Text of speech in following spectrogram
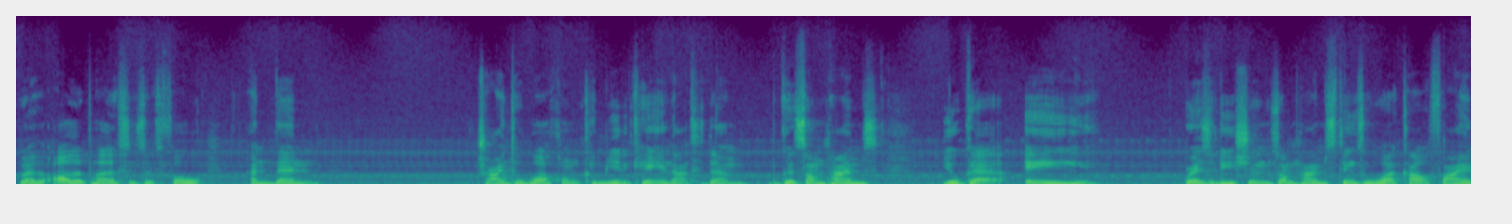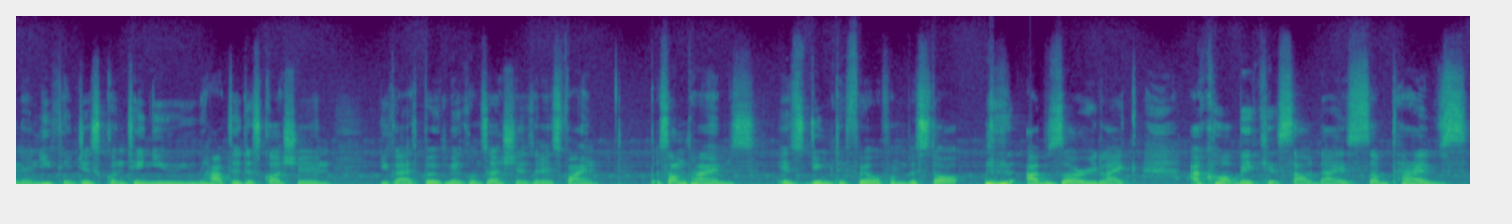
where the other person's at fault, and then trying to work on communicating that to them. Because sometimes you'll get a resolution, sometimes things will work out fine and you can just continue, you have the discussion, you guys both make concessions and it's fine. But sometimes it's doomed to fail from the start. I'm sorry, like I can't make it sound nice. Sometimes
